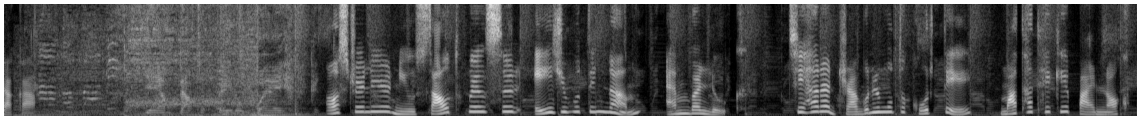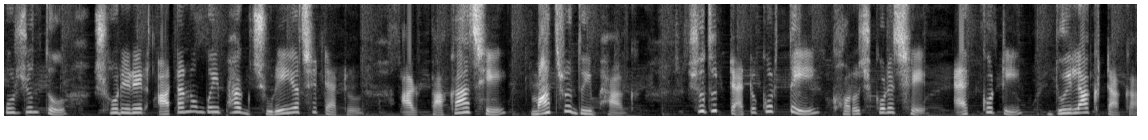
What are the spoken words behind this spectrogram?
টাকা. অস্ট্রেলিয়ার নিউ সাউথ ওয়েলসের এই যুবতীর নাম অ্যাম্বার লুক। চেহারা ড্রাগনের মতো করতে মাথা থেকে পায়ের নখ পর্যন্ত শরীরের আটানব্বই ভাগ জুড়েই আছে ট্যাটু, আর ফাঁকা আছে মাত্র দুই ভাগ। শুধু ট্যাটু করতেই খরচ করেছে এক কোটি দুই লাখ টাকা।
